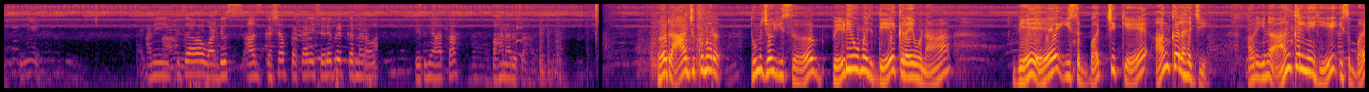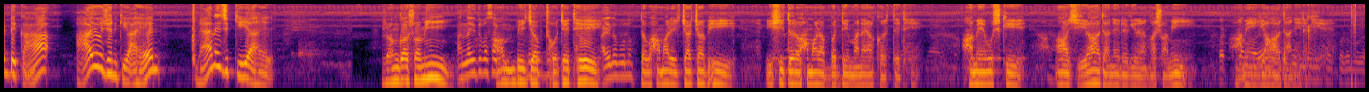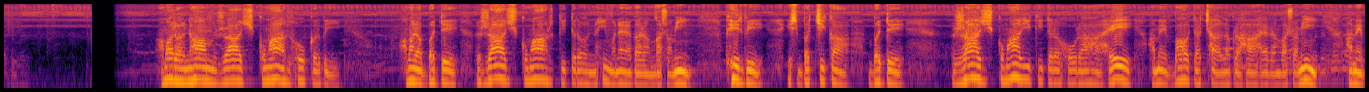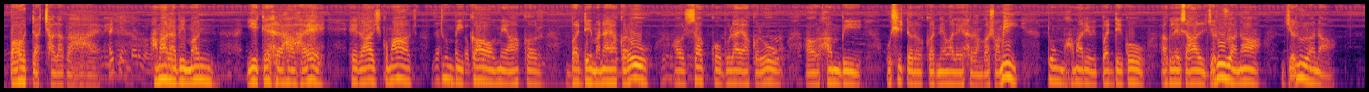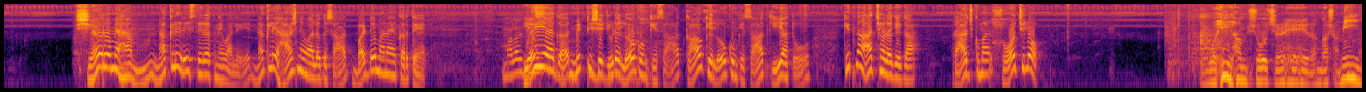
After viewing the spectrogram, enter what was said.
आम्ही तिचा वाढदिवस आज कशा प्रकारे सेलिब्रेट करणार आहोत ते तुम्ही आता पाहणारच आहात. राजकुमार तुम जो इस वीडियो में देख रहे हो ना वे इस बच्चे के अंकल है जी। और इन अंकल ने ही इस बर्थडे का आयोजन किया है मैनेज किया है। रंगा स्वामी हम भी जब छोटे थे तब हमारे चाचा भी इसी तरह हमारा बर्थडे मनाया करते थे। हमें उसकी आज याद आने लगी रंगा स्वामी हमें याद आने लगी है। हमारा नाम राजकुमार होकर भी हमारा बर्थडे राजकुमार की तरह नहीं मनाएगा रंगा स्वामी फिर भी इस बच्ची का बर्थडे राजकुमारी की तरह हो रहा है। हमें बहुत अच्छा लग रहा है रंगा स्वामी हमें बहुत अच्छा लग रहा है। हमारा भी मन ये कह रहा है, हे राजकुमार, तुम भी गाँव में आकर बर्थडे मनाया करो और सबको बुलाया करो और हम भी उसी तरह करने वाले हैं रंगा स्वामी तुम हमारे बर्थडे को अगले साल ज़रूर आना ज़रूर आना। शहरों में हम नकली रिश्ते रखने वाले नकली हाजने वालों के साथ बर्थडे मनाया करते हैं। यही अगर मिट्टी से जुड़े लोगों के साथ गाँव के लोगों के साथ किया तो कितना अच्छा लगेगा। राजकुमार सोच लो। वही हम सोच रहे हैं रंगा स्वामी।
